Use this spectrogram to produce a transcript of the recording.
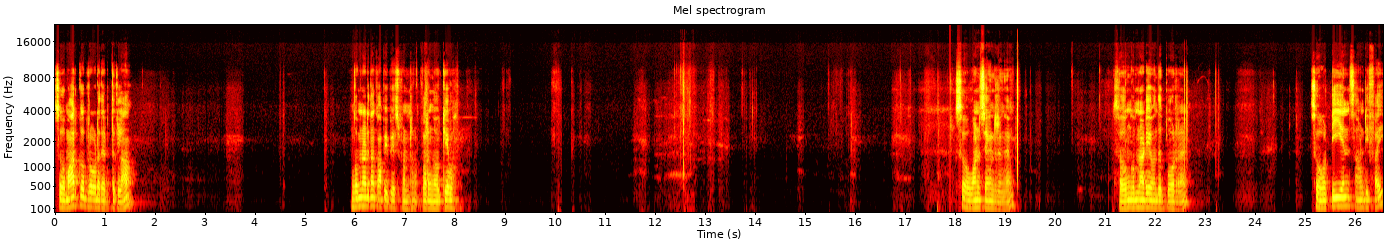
ஸோ மார்க்கோ ப்ரோடதை எடுத்துக்கலாம். உங்கள் முன்னாடி தான் காப்பி பேஸ்ட் பண்ணுறேன் பாருங்கள் ஓகேவா ஸோ ஒன் செகண்ட் இருங்க. ஸோ உங்கள் முன்னாடியே வந்து போடுறேன். So TN seventy five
